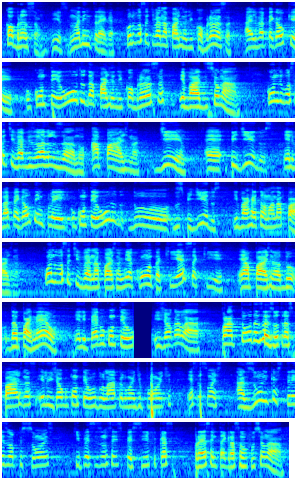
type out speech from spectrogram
cobrança, isso, não é de entrega. Quando você estiver na página de cobrança, aí ele vai pegar o quê? O conteúdo da página de cobrança e vai adicionar. Quando você estiver visualizando a página de é, pedidos, ele vai pegar o template, o conteúdo do, dos pedidos e vai retomar na página. Quando você estiver na página Minha Conta, que essa aqui é a página do, do painel, ele pega o conteúdo e joga lá. Para todas as outras páginas, ele joga o conteúdo lá pelo endpoint. Essas são as, as únicas três opções que precisam ser específicas para essa integração funcionar.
